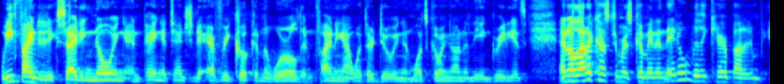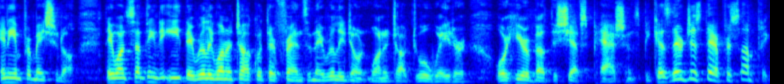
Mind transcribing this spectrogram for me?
we find it exciting knowing and paying attention to every cook in the world and finding out what they're doing and what's going on in the ingredients. And a lot of customers come in and they don't really care about any information at all. They want something to eat, they really want to talk with their friends, and they really don't want to talk to a waiter or hear about the chef's passions because they're just there for something.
